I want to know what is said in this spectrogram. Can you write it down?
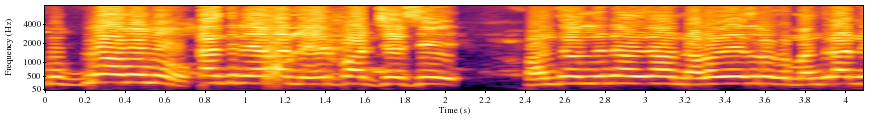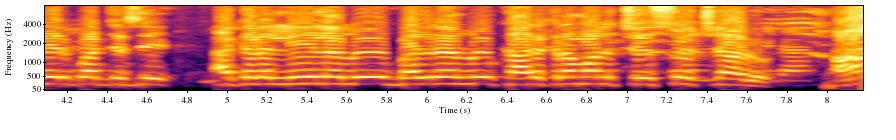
కుగ్రామము. శాంతి నేరాన్ని ఏర్పాటు చేసి పంతొమ్మిది వందల నలభై ఐదులో ఒక మందిరాన్ని ఏర్పాటు చేసి అక్కడ లీలలు భజనలు కార్యక్రమాలు చేస్తూ వచ్చినాడు. ఆ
